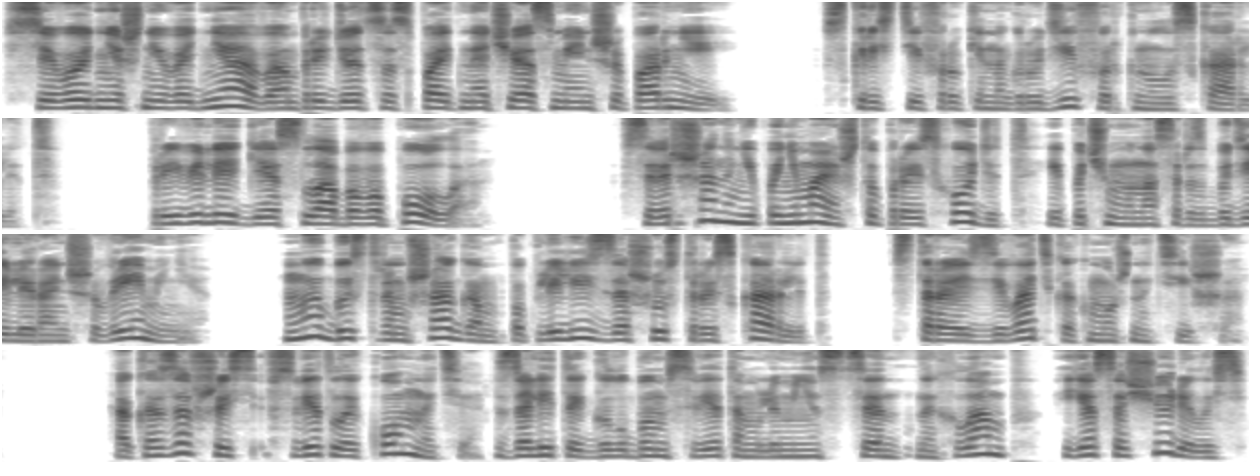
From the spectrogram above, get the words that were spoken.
«С сегодняшнего дня вам придется спать на час меньше парней», скрестив руки на груди, фыркнула Скарлетт. «Привилегия слабого пола». Совершенно не понимая, что происходит и почему нас разбудили раньше времени, мы быстрым шагом поплелись за шустрой Скарлетт, стараясь зевать как можно тише. Оказавшись в светлой комнате, залитой голубым светом люминесцентных ламп, я сощурилась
